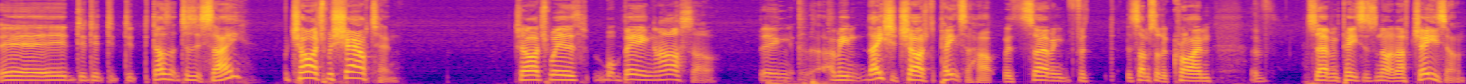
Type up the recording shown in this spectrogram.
uh, d- d- doesn't does it say? Charged with shouting. Charged with what, being an arsehole. Being, I mean, they should charge the Pizza Hut with serving for some sort of crime of serving pizzas with not enough cheese on.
